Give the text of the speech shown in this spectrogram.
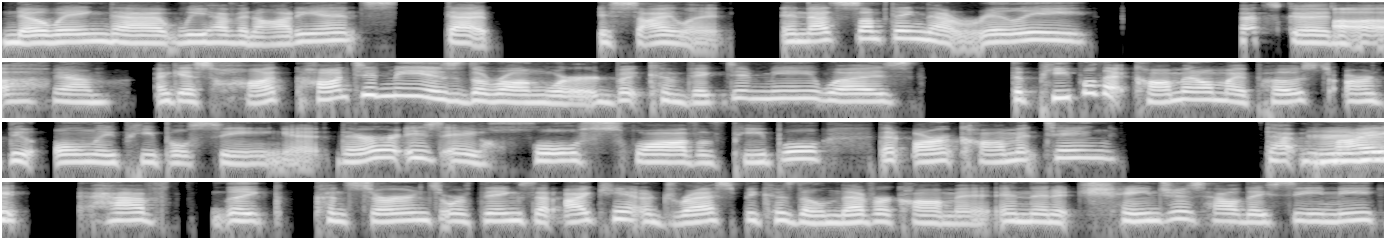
knowing that we have an audience that is silent, and that's something that really That's good. uh, Yeah. I guess haunt haunted me is the wrong word, but convicted me was the people that comment on my post aren't the only people seeing it. There is a whole swath of people that aren't commenting that Mhm. might have, like, concerns or things that I can't address because they'll never comment, and then it changes how they see me,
